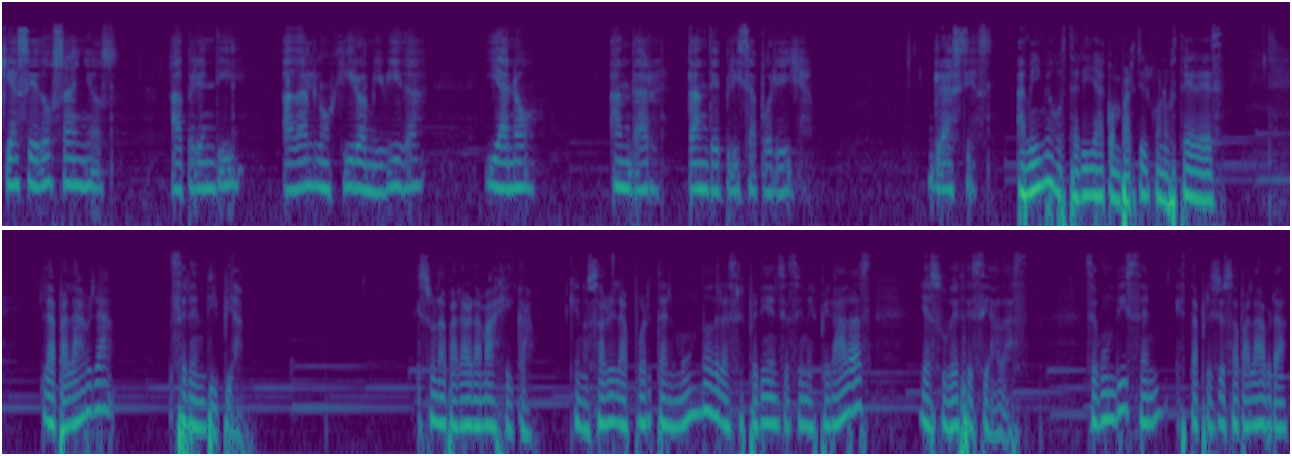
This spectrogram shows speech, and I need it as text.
que hace dos años aprendí a darle un giro a mi vida y a no andar tan deprisa por ella. Gracias. A mí me gustaría compartir con ustedes la palabra serendipia. Es una palabra mágica que nos abre la puerta al mundo de las experiencias inesperadas y a su vez deseadas. Según dicen, esta preciosa palabra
